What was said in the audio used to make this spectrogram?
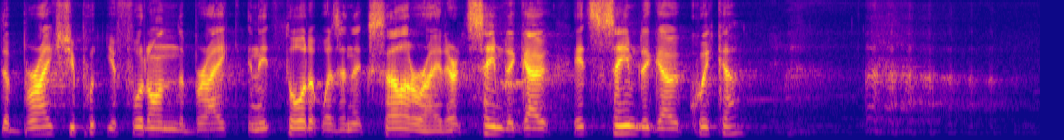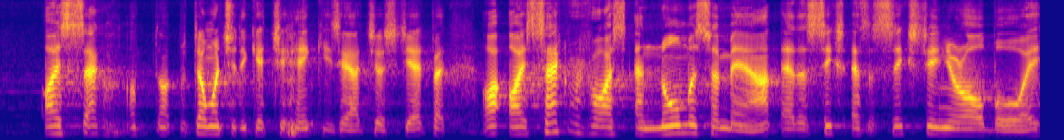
The brakes, you put your foot on the brake, and it thought it was an accelerator. It seemed to go, it seemed to go quicker. I, sac- I don't want you to get your hankies out just yet, but I, I sacrificed enormous amount a, six, as a 16 year old boy.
